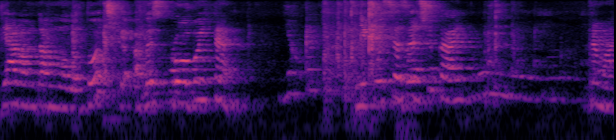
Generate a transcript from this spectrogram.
Я вам дам молоточки, а ви спробуйте. Нікуся, зачекай. Тримай.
